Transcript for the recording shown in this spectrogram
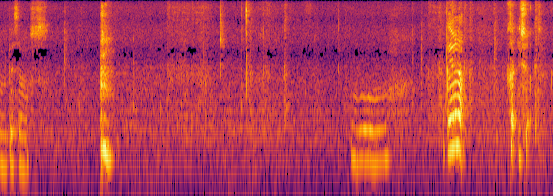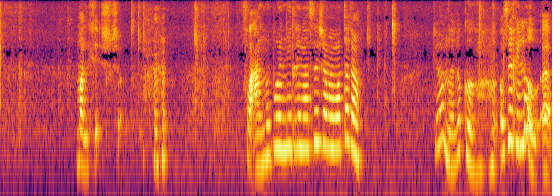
Empecemos. Aquí hay una headshot. Mal headshot. Fua, no pueden ni renacer, ya me mataron. ¿Qué onda, loco? O sea, hello. Ah.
